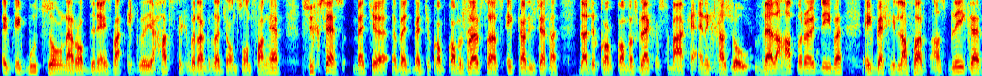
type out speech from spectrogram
ik, ik moet zo naar Rob de Nijs, maar ik wil je hartstikke bedanken dat je ons ontvangen hebt. Succes met je, met, met je komkommers. Luisteraars, ik kan u zeggen dat de komkommers lekkers te maken. En ik ga zo wel een hap eruit nemen. Ik ben geen lafaard als bleker.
